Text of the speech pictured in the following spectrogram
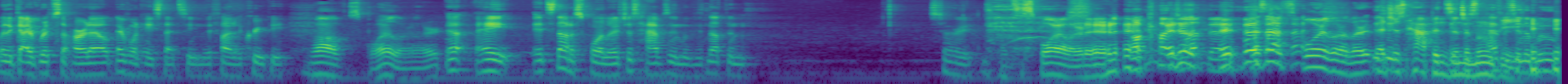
where the guy rips the heart out. Everyone hates that scene. They find it creepy. Well, spoiler alert. Yeah, hey, it's not a spoiler. It just happens in the movie. It's nothing. Sorry. It's a spoiler, dude. I'll cut It it out then. it- that's not a spoiler alert. That just- just, happens in just the movie. happens in the movie.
